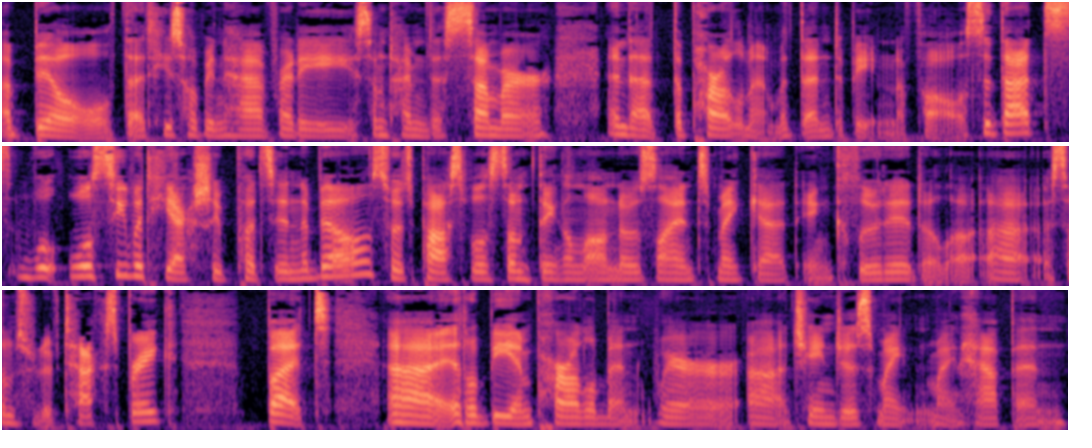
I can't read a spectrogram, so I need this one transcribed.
a bill that he's hoping to have ready sometime this summer and that the parliament would then debate in the fall. So that's we'll, we'll see what he actually puts in the bill. So it's possible something along those lines might get included, uh, some sort of tax break but uh, it'll be in Parliament where uh, changes might might happen.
